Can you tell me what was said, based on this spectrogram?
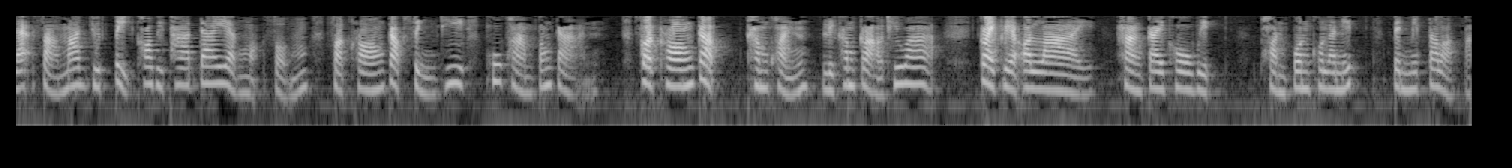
และสามารถยุติข้อพิพาทได้อย่างเหมาะสม สอดคล้องกับสิ่งที่คู่ความต้องการ สอดคล้องกับคำขวัญหรือคำกล่าวที่ว่า ไกล่เกลี่ยออนไลน์ ห่างไกลโควิด ผ่อนปลนคนละนิด เป็นมิตรตลอดไป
